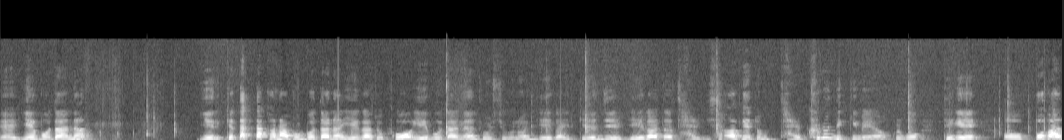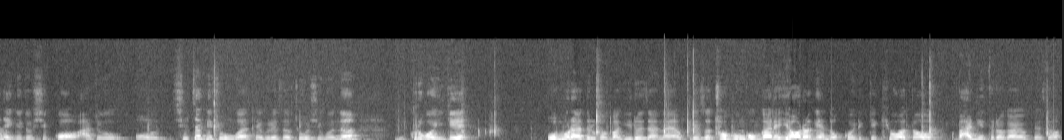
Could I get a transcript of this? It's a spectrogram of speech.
예, 얘보다는 얘 이렇게 딱딱한 화분보다는 얘가 좋고 얘보다는 좋으시고는 얘가 이렇게 연질 얘가 더 잘 이상하게 좀 잘 크는 느낌이에요. 그리고 되게 어, 뽑아내기도 쉽고 아주 어, 실적이 좋은 것 같아요. 그래서 좋으시고는 그리고 이게 오므라들고 막 이러잖아요. 그래서 좁은 공간에 여러 개 놓고 이렇게 키워도 많이 들어가요. 그래서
